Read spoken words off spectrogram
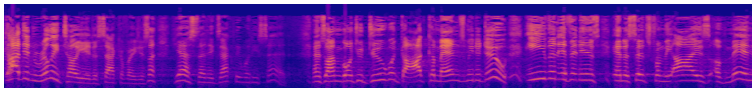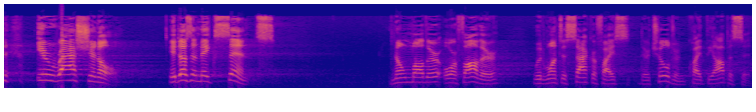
God didn't really tell you to sacrifice your son. Yes, that's exactly what he said. And so I'm going to do what God commands me to do, even if it is, in a sense, from the eyes of men, irrational. It doesn't make sense. No mother or father would want to sacrifice their children, quite the opposite.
